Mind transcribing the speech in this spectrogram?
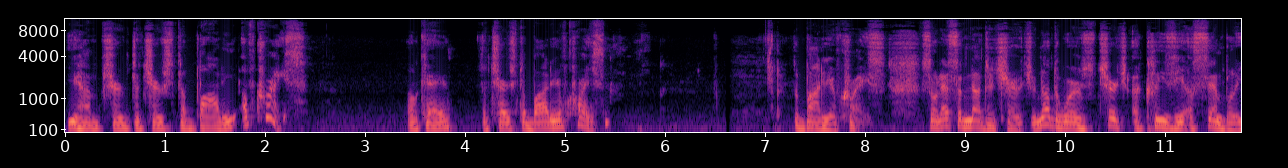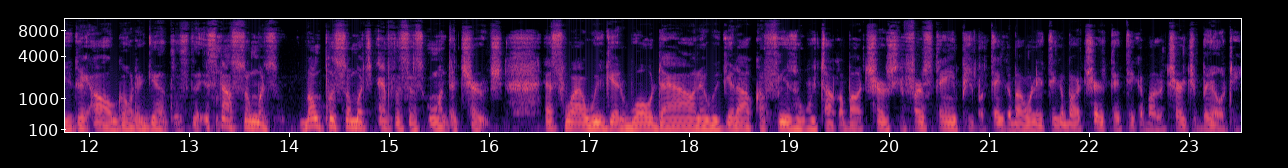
You have church, the church, the body of Christ. Okay, the church, the body of Christ the body of Christ. So that's another church. In other words, church, ecclesia, assembly, they all go together. It's not so much, don't put so much emphasis on the church. That's why we get woe down and we get all confused when we talk about church. The first thing people think about when they think about church, they think about a church building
